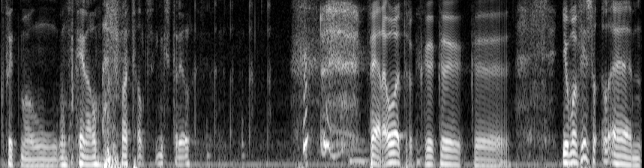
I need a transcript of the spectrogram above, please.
que foi tomar um, um pequeno almoço no hotel de 5 estrelas. Espera, outro que, que, que- Eu uma vez hum,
